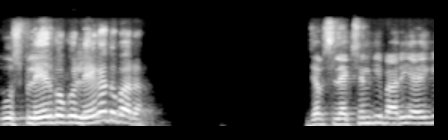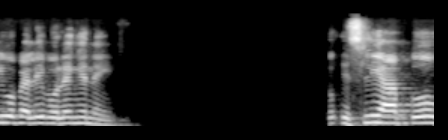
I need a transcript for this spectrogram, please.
तो उस प्लेयर को कोई लेगा दोबारा? जब सिलेक्शन की बारी आएगी, वो पहले ही बोलेंगे नहीं। तो इसलिए आपको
